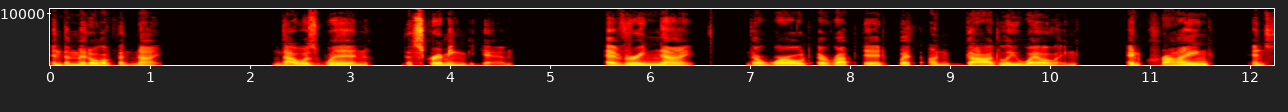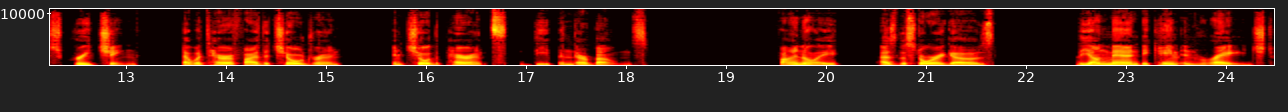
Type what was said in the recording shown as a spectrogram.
in the middle of the night. That was when the screaming began. Every night, the world erupted with ungodly wailing and crying and screeching that would terrify the children and chill the parents deep in their bones. Finally, as the story goes, the young man became enraged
